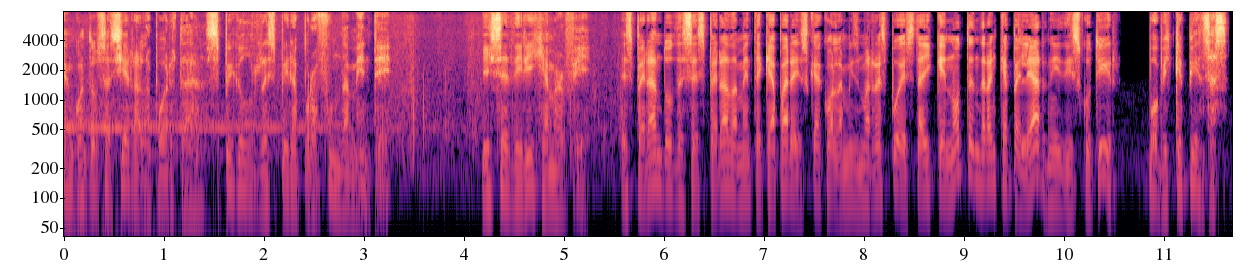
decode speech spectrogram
En cuanto se cierra la puerta, Spiegel respira profundamente y se dirige a Murphy, esperando desesperadamente que aparezca con la misma respuesta y que no tendrán que pelear ni discutir. Bobby, ¿qué piensas?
